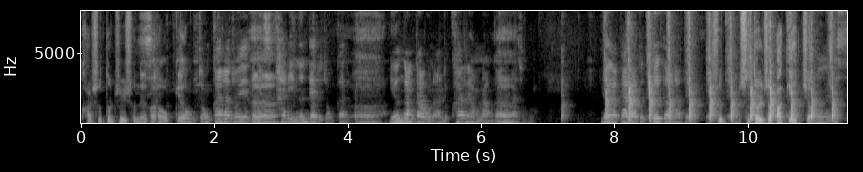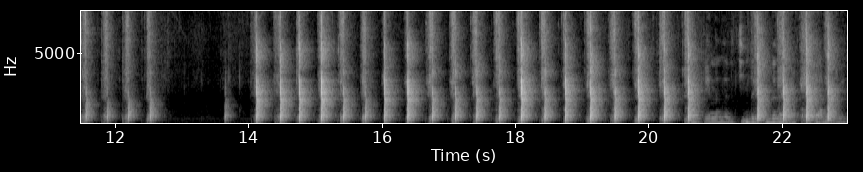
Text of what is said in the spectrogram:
칼 숫돌 주이소 내가 갈아올게. 좀 좀 갈아줘야 돼. 예. 칼 있는 대로 좀 갈아. 아, 영감 가고는 안주 칼을 하면 안 갈아가지고. 내가 갈아도 털도 안 하더라. 숫, 숫돌 저 밖에 있죠? 응 있어. 밖에 있는 건 찐득찐득하니까 칼이 안 들어요.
